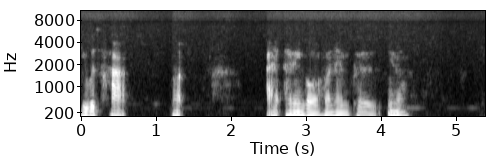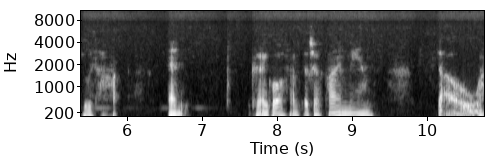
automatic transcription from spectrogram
he was hot, but I, I didn't go off on him because, you know, he was hot and couldn't go off on such a fine man. So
